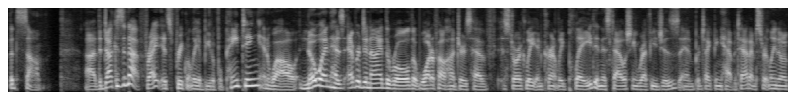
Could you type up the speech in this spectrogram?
but some. Uh, the duck is enough, right? It's frequently a beautiful painting, and while no one has ever denied the role that waterfowl hunters have historically and currently played in establishing refuges and protecting habitat, I'm certainly no,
